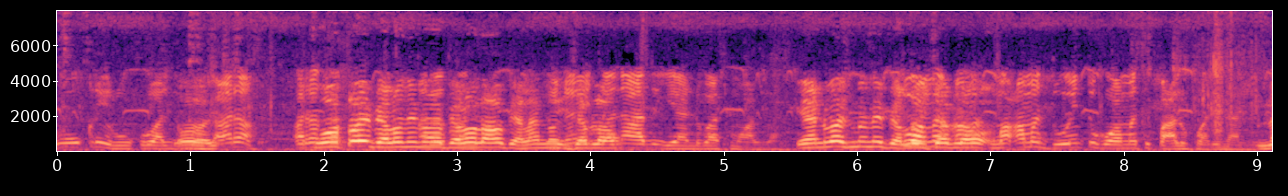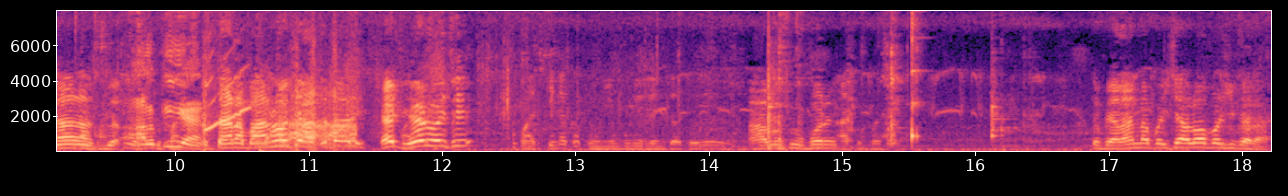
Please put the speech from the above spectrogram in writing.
રોકડી રોકડું આલ દે. તારા- અરે ટોટોય નહીં મળે અરે લાવો પહેલાનો હિસાબ લાવો. તને આજે એન્ડવાસમાં આલવા. એડવાન્સમાં નહીં પહેલો હિસાબ લાવો. આમાં- આમાં જોઈને હોવામાંથી પાલું ફરી નાખ. ના ના હાલકી યાર. તારા બાનો છે હાથ તારી. હેઠ હોય છે. પાછી નકર પુણ્ય પુણ્ય લઈને જતો રહે. હાલો શું ઉપર તો પહેલાના પૈસા આલવા પડશે પહેલા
